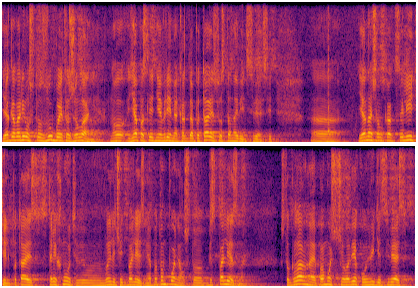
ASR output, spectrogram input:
Я говорил, что зубы – это желание, но я последнее время, когда пытаюсь установить связь, ведь, э, я начал как целитель, пытаясь стряхнуть, э, вылечить болезни, а потом понял, что бесполезно, что главное – помочь человеку увидеть связь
